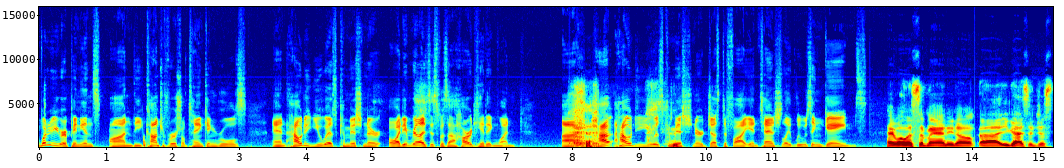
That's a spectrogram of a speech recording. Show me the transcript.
what are your opinions on the controversial tanking rules, and how do you, as commissioner, oh, I didn't realize this was a hard hitting one. Uh, how, how do you, as commissioner, justify intentionally losing games Hey, well, listen, man. You know, uh, you guys are just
